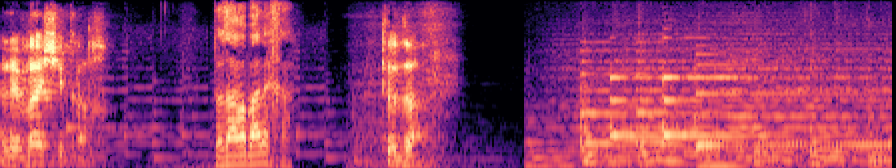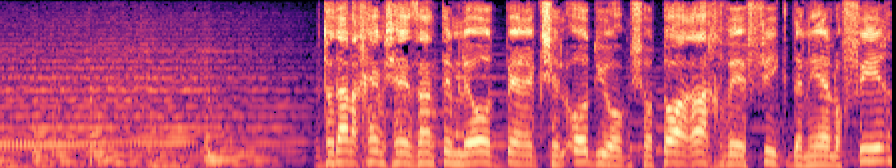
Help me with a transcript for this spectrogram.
הלוואי שכך. תודה רבה לך. תודה. ותודה לכם שהאזנתם לעוד פרק של עוד יום, שאותו ערך והפיק דניאל אופיר.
